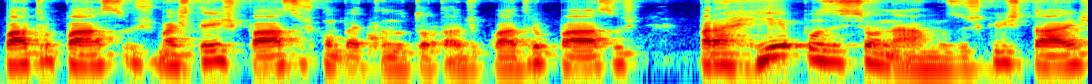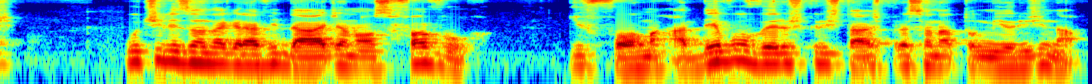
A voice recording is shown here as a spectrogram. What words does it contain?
quatro passos, mais três passos, completando o total de quatro passos, para reposicionarmos os cristais, utilizando a gravidade a nosso favor, de forma a devolver os cristais para essa anatomia original.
